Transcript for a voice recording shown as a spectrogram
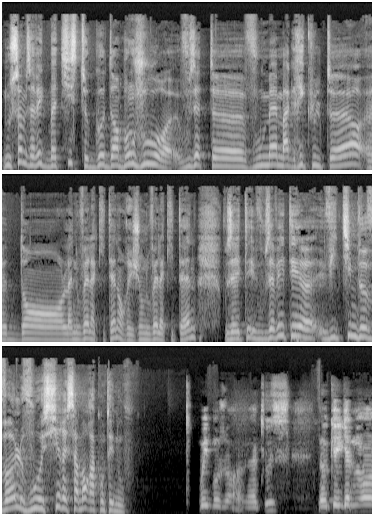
Nous sommes avec Baptiste Godin. Bonjour. Vous êtes euh, vous-même agriculteur euh, dans la Nouvelle-Aquitaine, en région Nouvelle-Aquitaine. Vous avez été, euh, victime de vol, vous aussi récemment. Racontez-nous. Oui, bonjour à tous. Donc également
